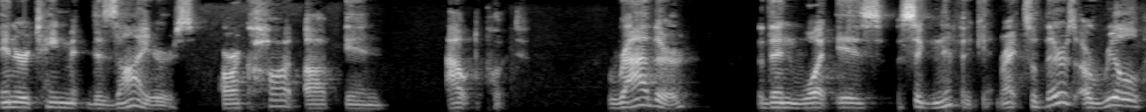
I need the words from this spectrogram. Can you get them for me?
entertainment desires are caught up in output rather than what is significant, right? So there's a real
